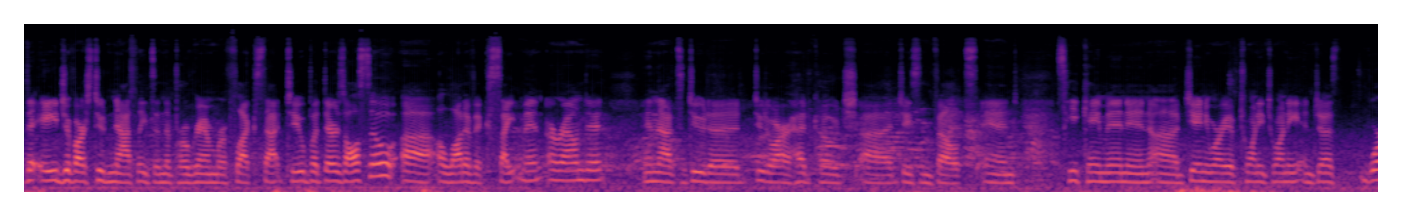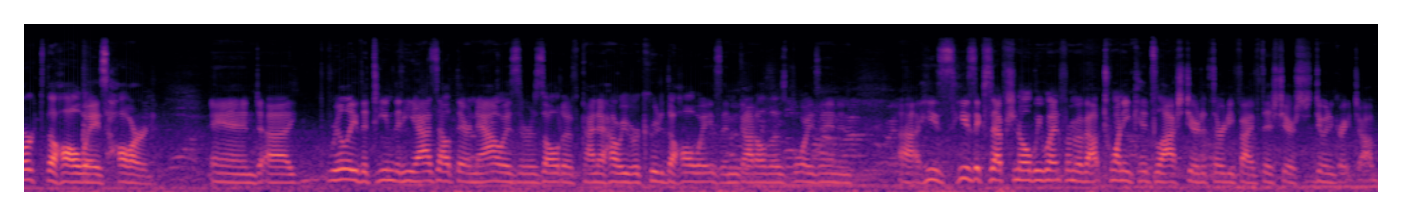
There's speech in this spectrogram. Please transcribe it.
the age of our student athletes in the program reflects that too. But there's also uh, a lot of excitement around it. And that's due to due to our head coach uh, Jason Feltz, and he came in in uh, January of 2020 and just worked the hallways hard and uh, really, the team that he has out there now is a result of kind of how he recruited the hallways and got all those boys in. And uh, he's he's exceptional. We went from about 20 kids last year to 35 this year. She's doing a great job.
